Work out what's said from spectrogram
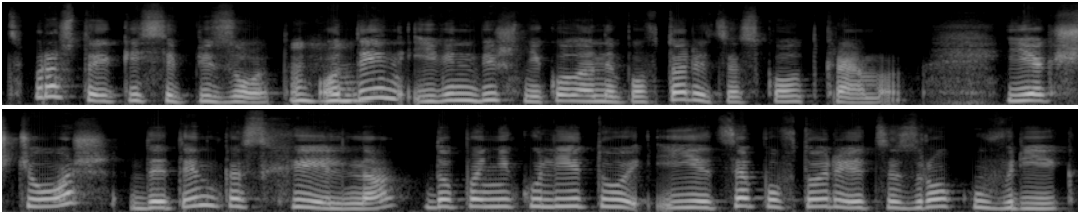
Це просто якийсь епізод. Мгм. Один, і він більш ніколи не повториться з колд кремом. Якщо ж дитинка схильна до панікуліту і це повторюється з року в рік,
